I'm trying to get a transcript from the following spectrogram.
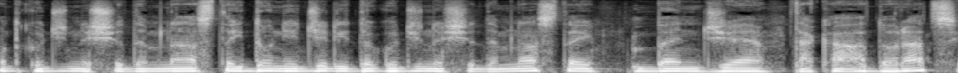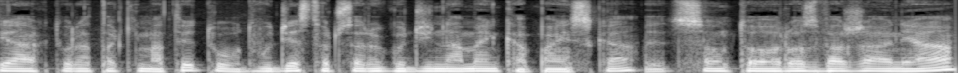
od godziny 17 do niedzieli do godziny 17 będzie taka adoracja, która taki ma tytuł 24-godzina męka pańska. Są to rozważania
